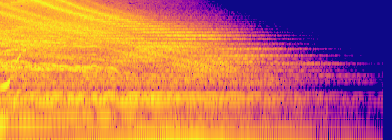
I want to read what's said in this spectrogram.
Oh!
